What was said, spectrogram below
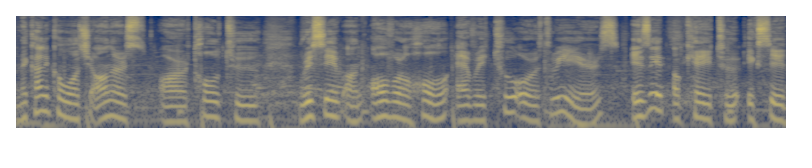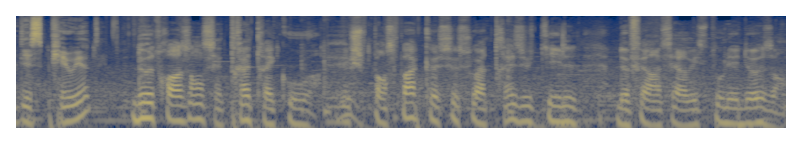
Mechanical watch owners are told to receive an overhaul every two or three years. Is it okay to exceed this period? Deux, trois ans, c'est très très court. Et je ne pense pas que ce soit très utile de faire un service tous les deux ans.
